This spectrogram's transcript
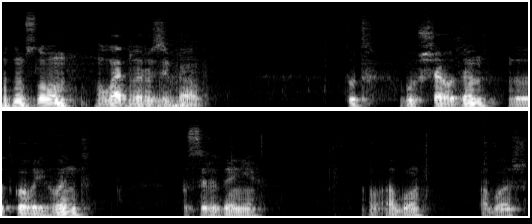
Одним словом, ледве розібрав. Тут був ще один додатковий гвинт посередині. Ну, або, або аж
